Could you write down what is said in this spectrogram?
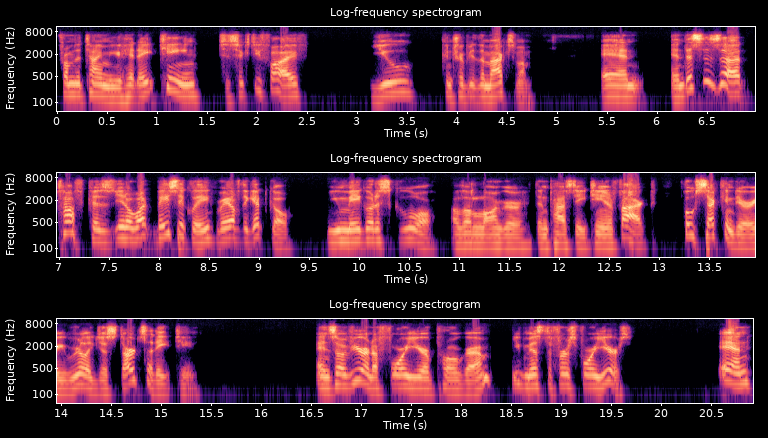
from the time you hit 18 to 65, you contribute the maximum. And and this is uh, tough because you know what? Basically, right off the get go, you may go to school a little longer than past 18. In fact, post secondary really just starts at 18. And so if you're in a four year program, you've missed the first four years. And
